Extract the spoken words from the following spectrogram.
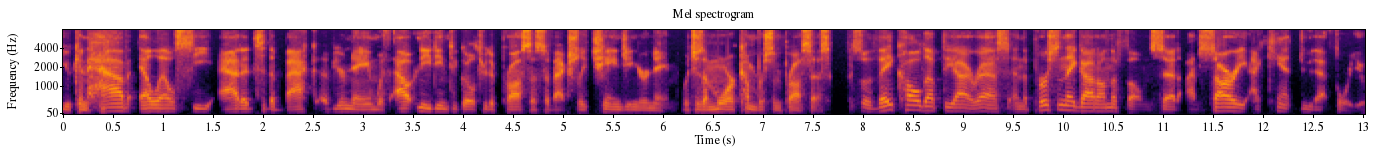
you can have LLC added to the back of your name without needing to go through the process of actually changing your name, which is a more cumbersome process. So they called up the IRS, and the person they got on the phone said, I'm sorry, I can't do that for you.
